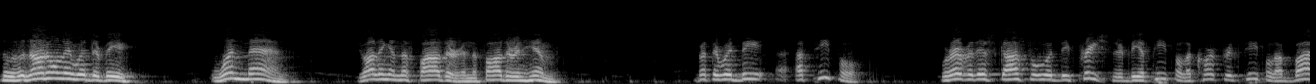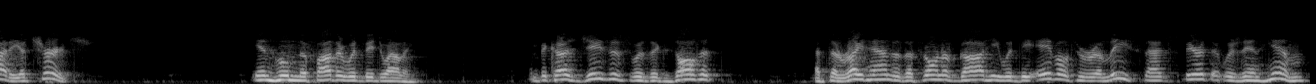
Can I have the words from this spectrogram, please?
So that not only would there be one man dwelling in the Father and the Father in him. But there would be a people. Wherever this gospel would be preached, there'd be a people, a corporate people, a body, a church, in whom the Father would be dwelling. And because Jesus was exalted at the right hand of the throne of God, he would be able to release that spirit that was in him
